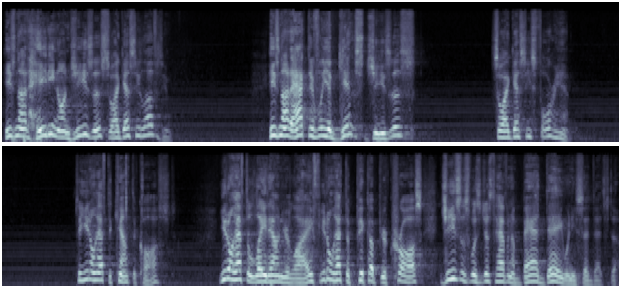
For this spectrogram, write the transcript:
He's not hating on Jesus, so I guess he loves him. He's not actively against Jesus, so I guess he's for him. So you don't have to count the cost. You don't have to lay down your life. You don't have to pick up your cross. Jesus was just having a bad day when he said that stuff.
